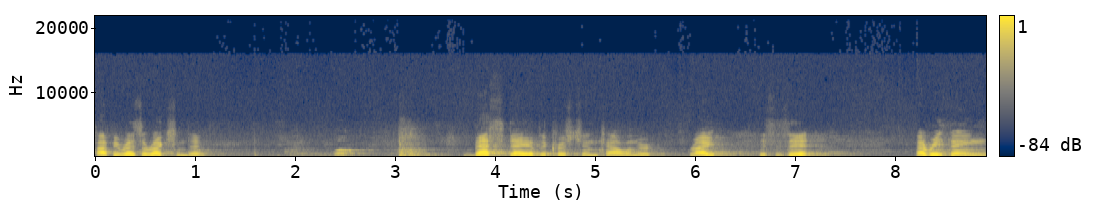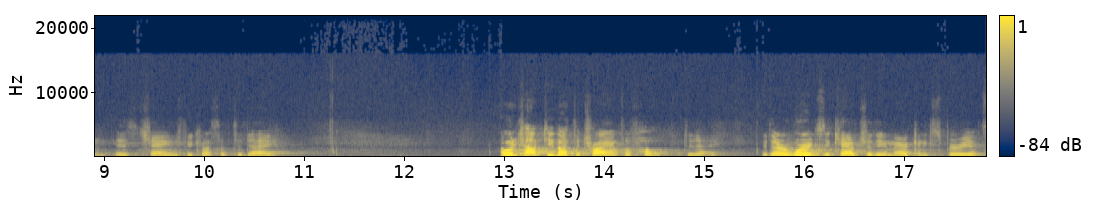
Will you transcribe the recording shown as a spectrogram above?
Happy Resurrection Day. Best day of the Christian calendar, right? This is it. Everything is changed because of today. I want to talk to you about the triumph of hope today. If there are words that capture the American experience,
